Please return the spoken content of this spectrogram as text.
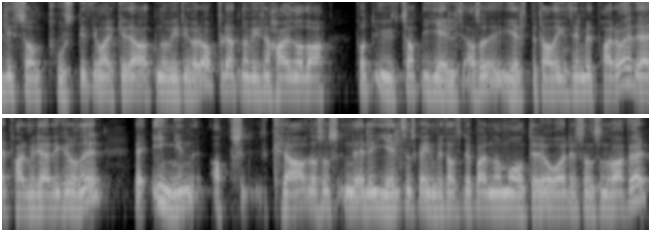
litt sånn positivt i markedet at Norwegian går opp. fordi at Norwegian har jo nå da fått utsatt gjelds, altså gjeldsbetalingen sin med et par år. Det er et par milliarder kroner. Det er ingen krav eller gjeld som skal innbetales i løpet av noen måneder eller år. sånn som det var før.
